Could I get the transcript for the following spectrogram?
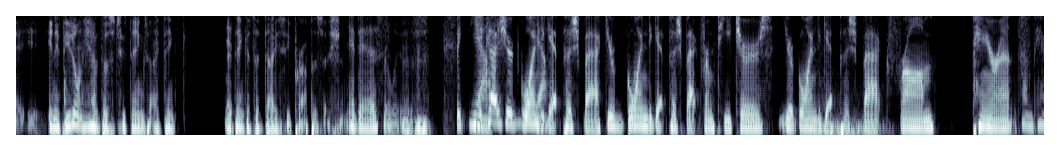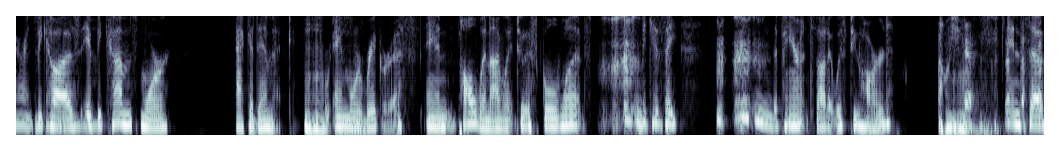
and if you don't have those two things, I think I It's- think it's a dicey proposition. it is. really is. Mhm. Be- Yeah. Because you're going Yeah. to get pushback. You're going to get pushback from teachers. You're going to get pushback from parents From parents. because definitely, it becomes more academic Mhm. and more Mm-hmm. rigorous. And Paul and I went to a school once because they the parents thought it was too hard. oh yes, And so.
